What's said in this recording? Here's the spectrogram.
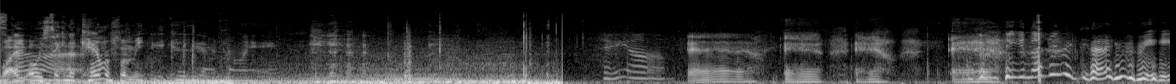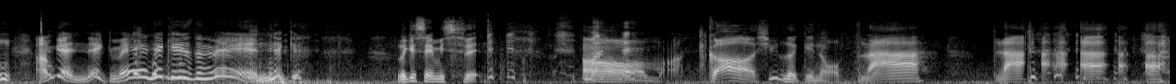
Why are you always taking the camera from me? Because you're annoying. hey y'all. Eh, eh, eh, eh. You're not even getting me. I'm getting Nick, man. Nick is the man. Nick. Look at Sammy's fit. My oh my gosh, you looking all fly. Fly. Ah, ah, ah, ah.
